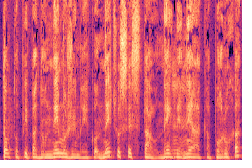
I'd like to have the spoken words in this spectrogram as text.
v tomto prípadu nemôže mlieko. Niečo sa stalo, niekde mm-hmm. nejaká porucha,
